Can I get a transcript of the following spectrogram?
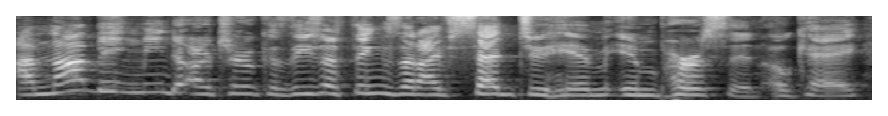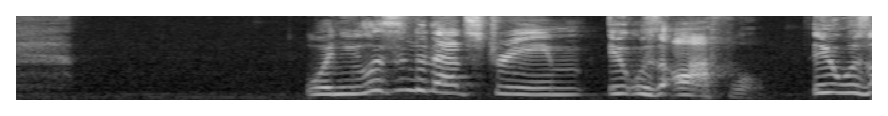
I'm not being mean to Arturo because these are things that I've said to him in person. Okay, when you listen to that stream, it was awful. It was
